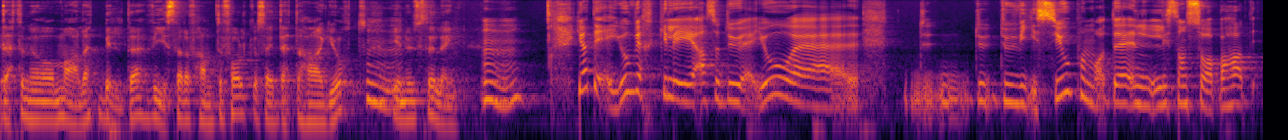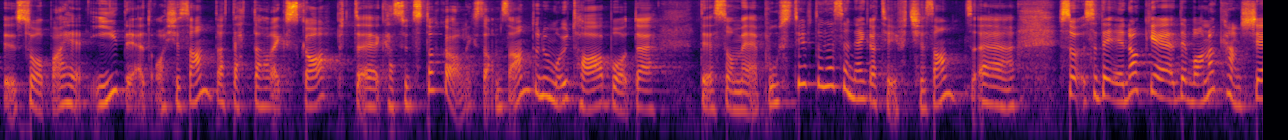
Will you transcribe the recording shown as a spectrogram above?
Dette med å male et bilde, vise det fram til folk og si 'dette har jeg gjort' i en utstilling. Ja, det er jo virkelig Altså, du er jo eh, du, du, du viser jo på en måte en litt sånn sårbarhet, sårbarhet i det, da, ikke sant? At dette har jeg skapt. eh, Hva syns dere, liksom? sant? Og du må jo ta både det som er positivt og det som er negativt. ikke sant? Eh, Så, så det er nok Det var nok kanskje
